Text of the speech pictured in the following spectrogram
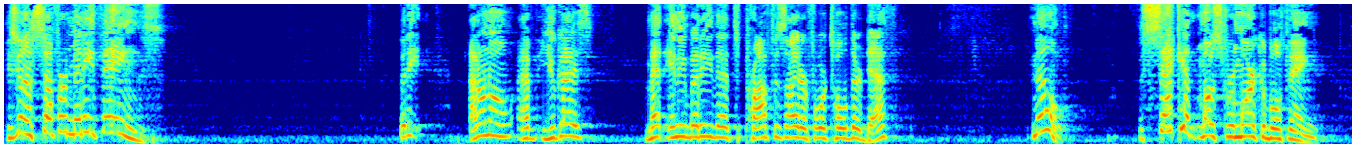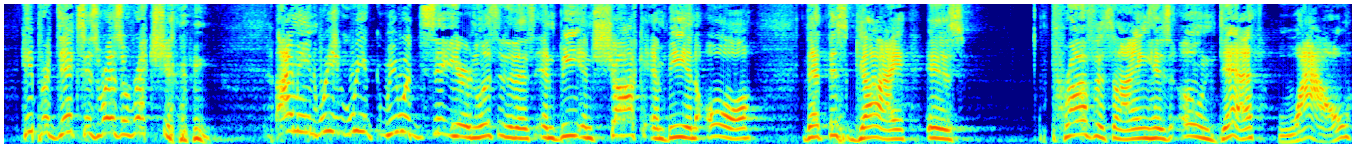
He's going to suffer many things. But he, I don't know, have you guys met anybody that's prophesied or foretold their death? No. The second most remarkable thing, he predicts his resurrection. I mean, we, we, we would sit here and listen to this and be in shock and be in awe that this guy is prophesying his own death. Wow.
